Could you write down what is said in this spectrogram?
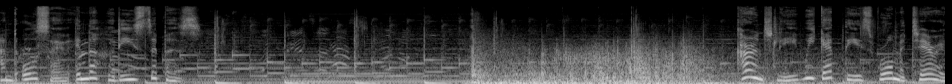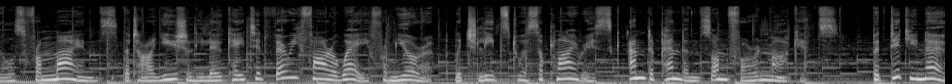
and also in the hoodie's zippers. Currently, we get these raw materials from mines that are usually located very far away from Europe, which leads to a supply risk and dependence on foreign markets. But did you know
